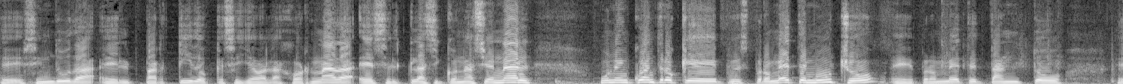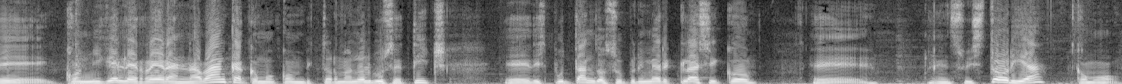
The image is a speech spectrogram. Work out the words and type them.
Eh, sin duda el partido que se lleva la jornada es el Clásico Nacional, un encuentro que pues promete mucho, eh, promete tanto eh, con Miguel Herrera en la banca como con Víctor Manuel Bucetich disputando su primer clásico en su historia como,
